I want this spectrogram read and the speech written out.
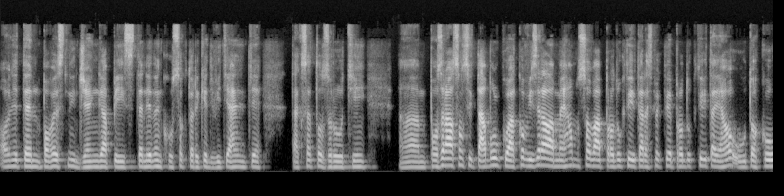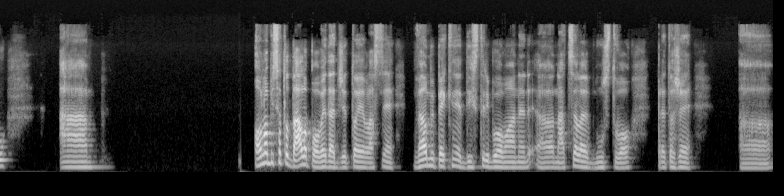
on je ten povestný Jenga piece, ten jeden kúsok, ktorý keď vyťahnete, tak sa to zrúti. Um, pozeral som si tabulku, ako vyzerala Mahomesová produktivita, respektíve produktivita jeho útoku a ono by sa to dalo povedať, že to je vlastne veľmi pekne distribuované uh, na celé mústvo, pretože uh,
